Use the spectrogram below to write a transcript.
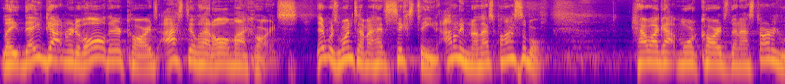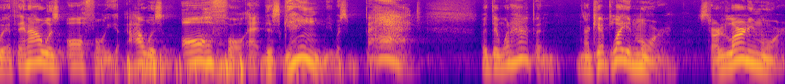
Like they've gotten rid of all their cards. I still had all my cards. There was one time I had 16. I don't even know that's possible. How I got more cards than I started with. And I was awful. I was awful at this game. It was bad. But then what happened? I kept playing more, started learning more,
